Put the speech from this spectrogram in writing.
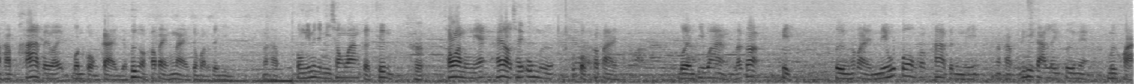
นะครับพาดไปไว้บนกล่องไก่อย่าเพิ่งเอาเข้าไปข้างในจนกว่าเราจะยิงนะครับ ตรงนี้มันจะมีช่องว่างเกิดขึ้นฮะช่องว่างตรงเนี้ยให้เราใช้อุ้งมือกดเข้าไปบริเวณที่ว่าง แล้วก็ปิดปืนเข้าไป นิ้วโป้งก็พาดไปตรงนี้นะครับ วิธีการเล็งปืนเนี่ยมือขวา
